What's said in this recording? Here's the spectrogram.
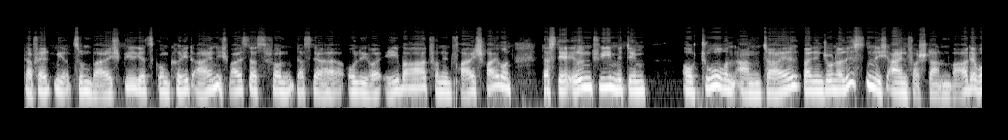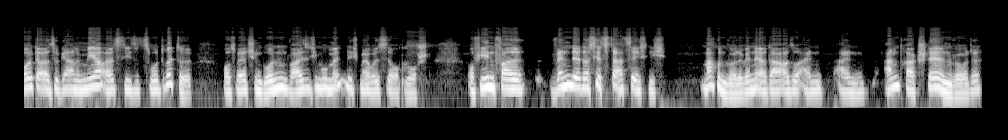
Da fällt mir zum Beispiel jetzt konkret ein, ich weiß das von, dass der Herr Oliver Eberhardt von den Freischreibern, dass der irgendwie mit dem Autorenanteil bei den Journalisten nicht einverstanden war. Der wollte also gerne mehr als diese zwei Drittel. Aus welchen Gründen weiß ich im Moment nicht mehr, aber ist ja auch wurscht. Auf jeden Fall, wenn der das jetzt tatsächlich machen würde, wenn er da also einen, Antrag stellen würde,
